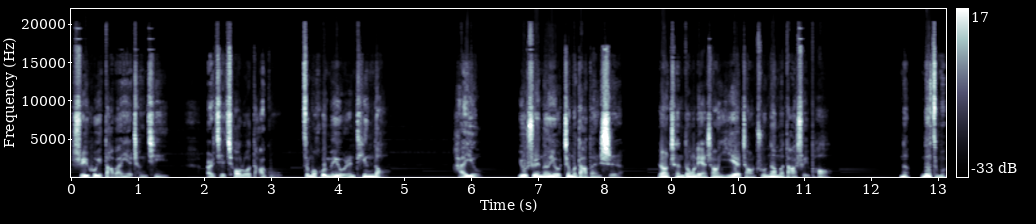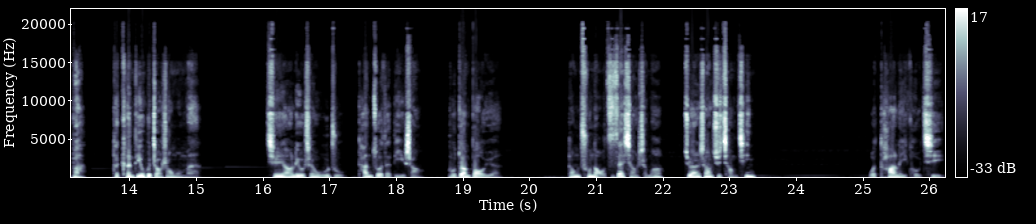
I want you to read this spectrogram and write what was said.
谁会大半夜成亲？而且敲锣打鼓，怎么会没有人听到？”还有，有谁能有这么大本事，让陈东脸上一夜长出那么大水泡？那那怎么办？他肯定会找上我们。青阳六神无主，瘫坐在地上，不断抱怨：当初脑子在想什么，居然上去抢亲。我叹了一口气，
